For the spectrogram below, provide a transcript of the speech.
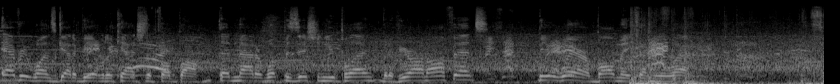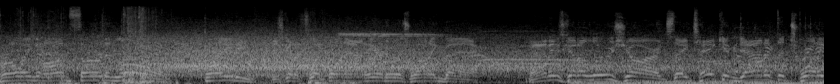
Everyone's got to be able to catch the football. Doesn't matter what position you play, but if you're on offense, be aware a ball may come your way. Throwing on third and long. Brady he's going to flip one out here to his running back. And he's going to lose yards. They take him down at the 26.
